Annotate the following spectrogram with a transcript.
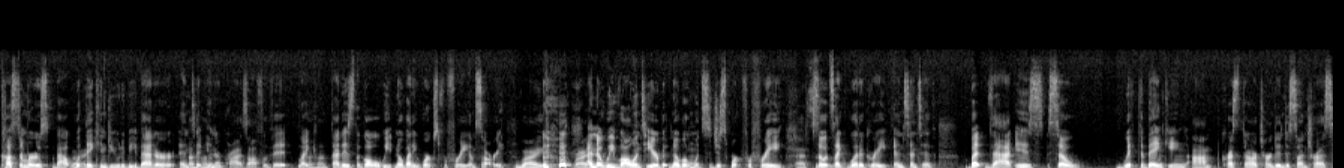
customers about what they can do to be better and to uh-huh. enterprise off of it. Like uh-huh. that is the goal. We nobody works for free. I'm sorry. Right. Right. I know we volunteer, but no one wants to just work for free. So it's like, what a great incentive. But that is so with the banking, um, Crestar uh, turned into SunTrust.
